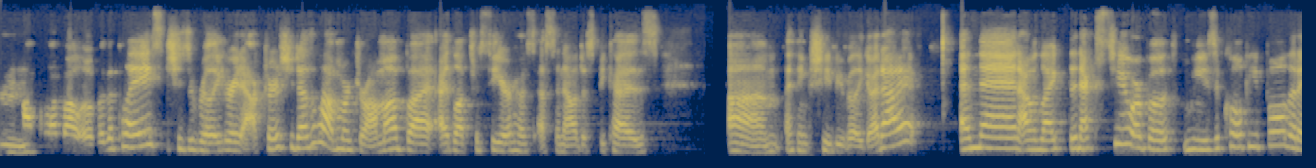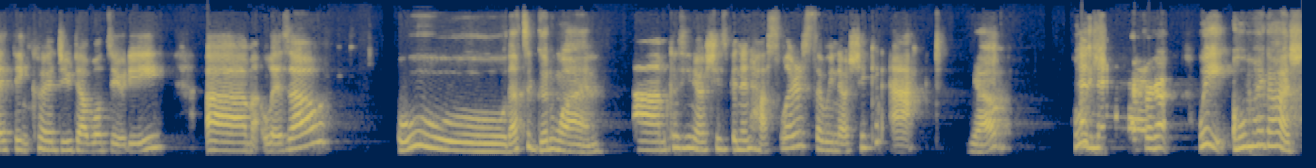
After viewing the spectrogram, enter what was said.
mm. up all over the place. She's a really great actress. She does a lot more drama, but I'd love to see her host SNL just because um, I think she'd be really good at it. And then I would like the next two are both musical people that I think could do double duty. Um, Lizzo. Ooh, that's a good one. Because um, you know she's been in Hustlers, so we know she can act. Yep. and then, I forgot. Wait. Oh my gosh.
